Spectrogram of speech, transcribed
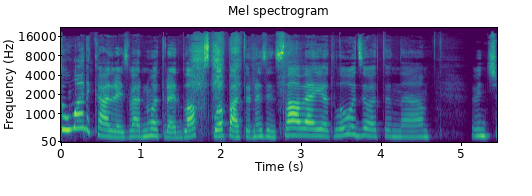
to kādreiz varu noturēt blakus kopā, tur nezinu, slavējot, lūdzot. Un, uh, viņš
